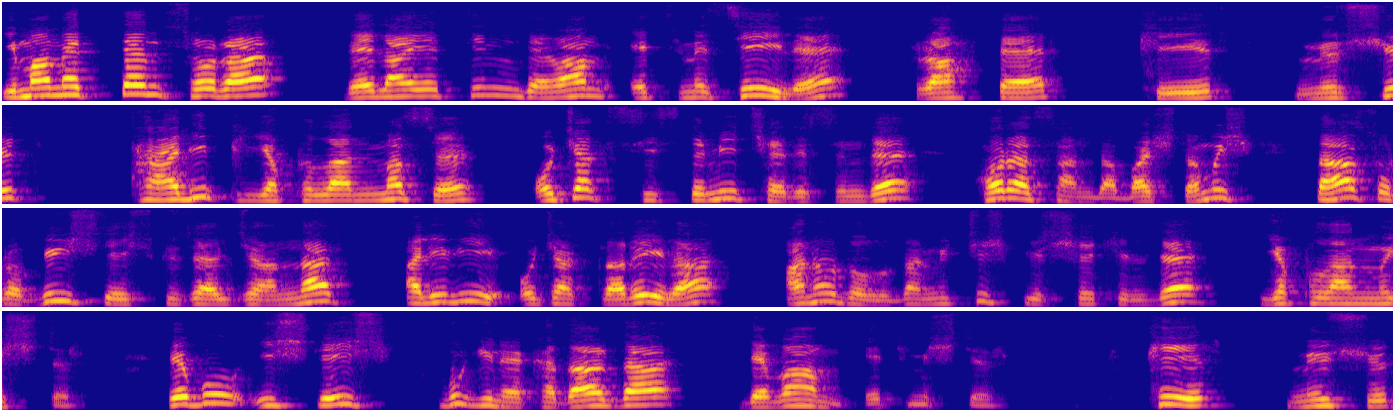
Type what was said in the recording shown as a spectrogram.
İmametten sonra velayetin devam etmesiyle rahber, pir, mürşit, talip yapılanması ocak sistemi içerisinde Horasan'da başlamış. Daha sonra bu işleyiş güzel canlar Alevi ocaklarıyla Anadolu'da müthiş bir şekilde yapılanmıştır. Ve bu işleyiş bugüne kadar da devam etmiştir. Pir, mürşit,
